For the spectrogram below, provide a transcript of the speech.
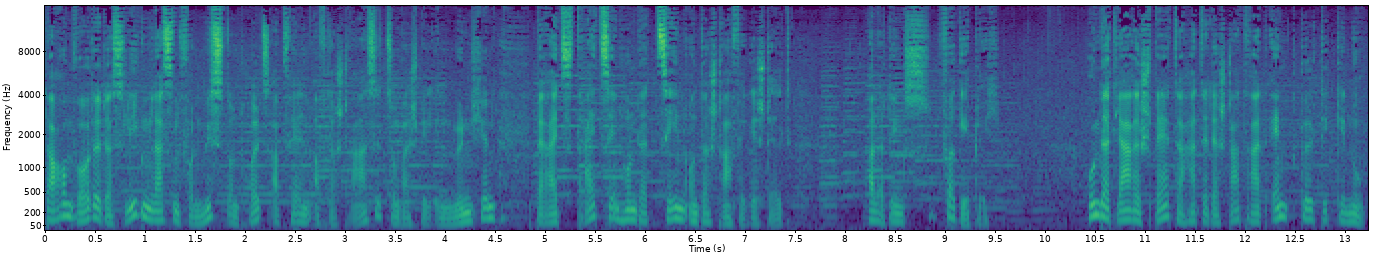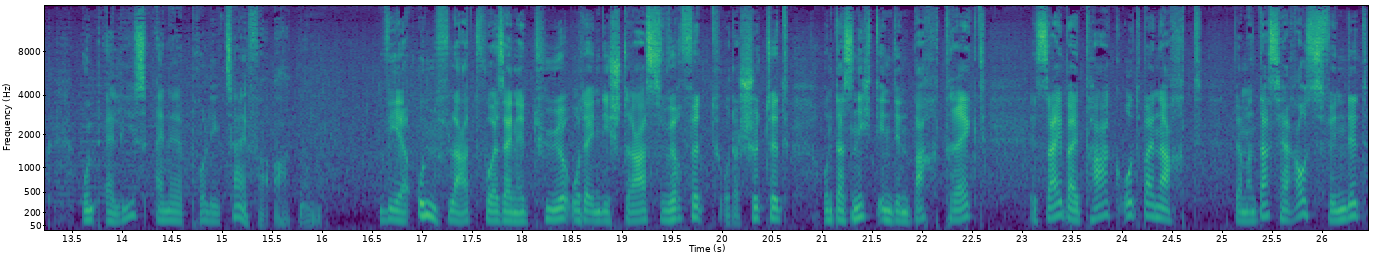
Darum wurde das Liegenlassen von Mist- und Holzabfällen auf der Straße, zum Beispiel in München, bereits 1310 unter Strafe gestellt. Allerdings vergeblich. Hundert Jahre später hatte der Stadtrat endgültig genug und erließ eine Polizeiverordnung. Wer Unflat vor seine Tür oder in die Straße würfet oder schüttet und das nicht in den Bach trägt, es sei bei Tag oder bei Nacht, wenn man das herausfindet,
